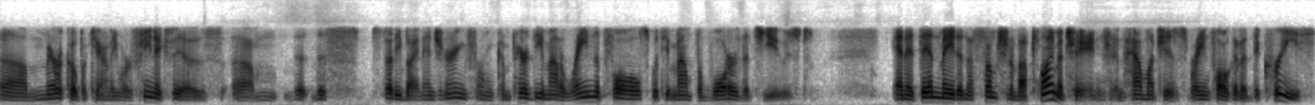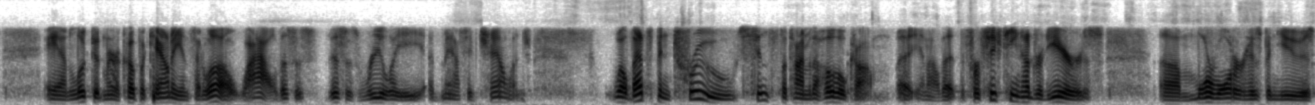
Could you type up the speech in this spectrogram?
um, Maricopa County, where Phoenix is, um, the, this study by an engineering firm compared the amount of rain that falls with the amount of water that's used. And it then made an assumption about climate change and how much is rainfall going to decrease and looked at Maricopa County and said, "Well, wow, this is this is really a massive challenge." Well, that's been true since the time of the Hohokam. Uh, you know, that for 1500 years, um, more water has been used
